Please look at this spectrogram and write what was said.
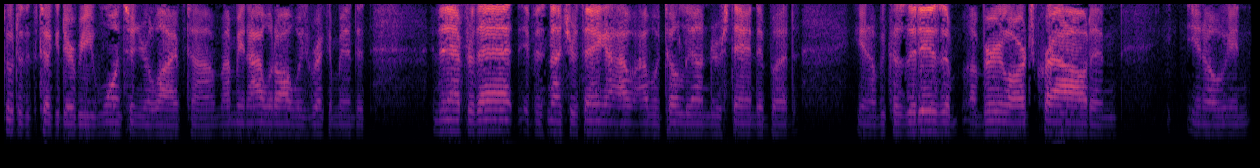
go to the Kentucky Derby once in your lifetime. I mean, I would always recommend it. And then after that, if it's not your thing, I, I would totally understand it. But you know, because it is a, a very large crowd, and you know, and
